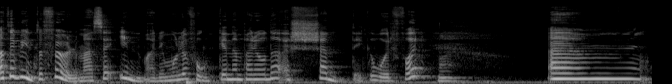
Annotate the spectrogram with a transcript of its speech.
at jeg begynte å føle meg så innmari molefonken en periode. Jeg skjønte ikke hvorfor. Ehm,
